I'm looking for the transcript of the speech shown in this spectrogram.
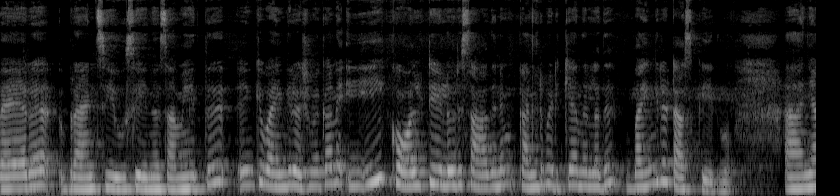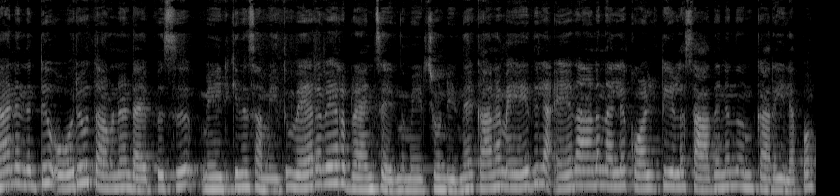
വേറെ ബ്രാൻഡ്സ് യൂസ് ചെയ്യുന്ന സമയത്ത് എനിക്ക് ഭയങ്കര വിഷമം. കാരണം ഈ- ക്വാളിറ്റിയുള്ള ഒരു സാധനം കണ്ടുപിടിക്കുക എന്നുള്ളത് ഭയങ്കര ടാസ്ക് ആയിരുന്നു. ഞാൻ എന്നിട്ട് ഓരോ തവണ ഡയപ്പേഴ്സ് മേടിക്കുന്ന സമയത്തും വേറെ വേറെ ബ്രാൻഡ്സ് ആയിരുന്നു മേടിച്ചുകൊണ്ടിരുന്നത്. കാരണം ഏതിൽ ഏതാണ് നല്ല ക്വാളിറ്റി ഉള്ള സാധനം എന്ന് നമുക്കറിയില്ല. അപ്പം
